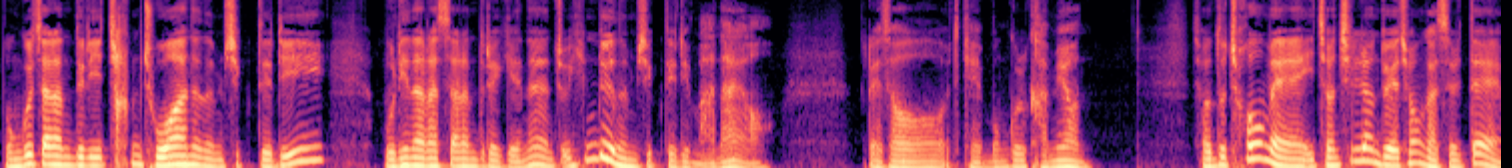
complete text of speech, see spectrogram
몽골 사람들이 참 좋아하는 음식들이 우리나라 사람들에게는 좀 힘든 음식들이 많아요. 그래서 이렇게 몽골 가면 저도 처음에 2007년도에 처음 갔을 때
